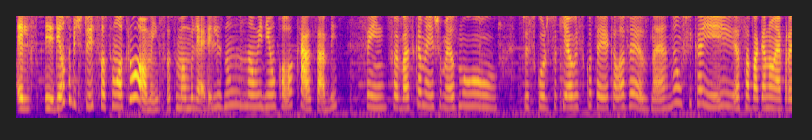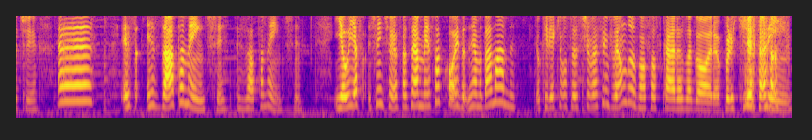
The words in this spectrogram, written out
eles iriam substituir se fosse um outro homem. Se fosse uma mulher, eles não, não iriam colocar, sabe? Sim, foi basicamente o mesmo discurso que eu escutei aquela vez, né? Não, fica aí, essa vaga não é para ti. É, ex exatamente, exatamente. E eu ia, gente, eu ia fazer a mesma coisa, não ia mudar nada. Eu queria que vocês estivessem vendo as nossas caras agora, porque Sim.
